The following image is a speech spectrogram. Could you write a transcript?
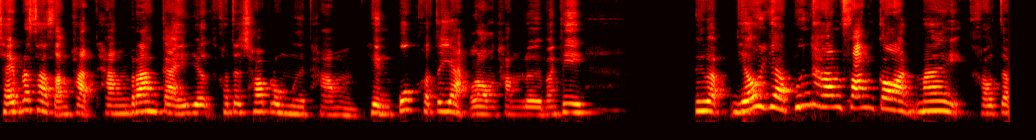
ใช้ประสาทสัมผัสทางร่างกายเยอะเขาจะชอบลงมือทำเห็นปุ๊บเขาจะอยากลองทำเลยบางทีคือแบบเดี๋ยวอย่าเพิ่งทำฟังก่อนไม่เขาจะ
